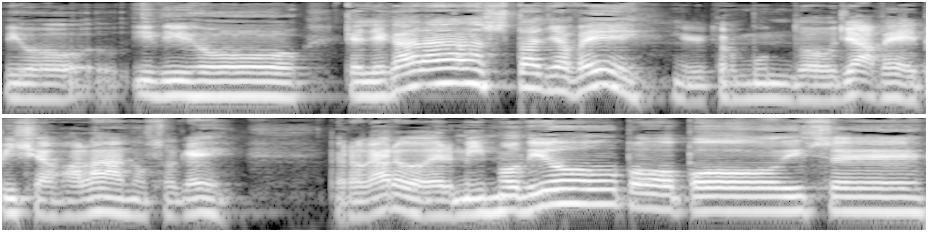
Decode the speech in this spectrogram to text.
Digo, y dijo que llegara hasta Yahvé. Y todo el mundo, Yahvé, picha, ojalá, no sé qué. Pero claro, el mismo Dios, pues, dice,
